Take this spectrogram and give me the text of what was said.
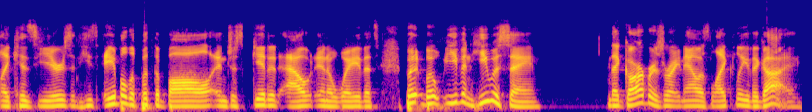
like his years and he's able to put the ball and just get it out in a way that's but but even he was saying that Garbers right now is likely the guy.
